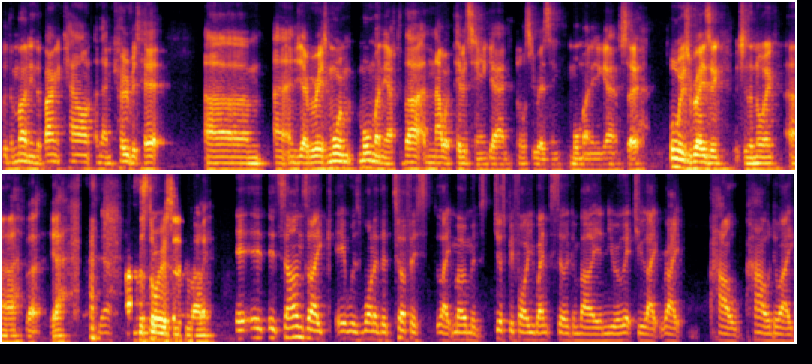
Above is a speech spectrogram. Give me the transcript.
with the money in the bank account, and then COVID hit. Um, and, and, yeah, we raised more more money after that, and now we're pivoting again, and also raising more money again. So always raising, which is annoying. Uh, but yeah, yeah. that's the story of Silicon Valley. It, it, it sounds like it was one of the toughest like moments just before you went to Silicon Valley, and you were literally like, right, how how do I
